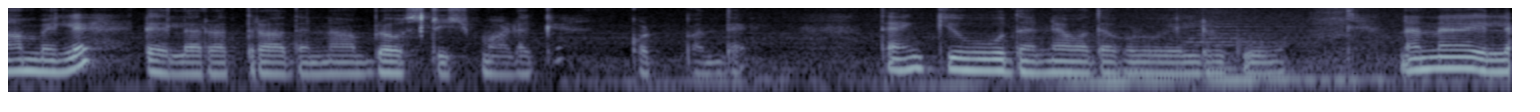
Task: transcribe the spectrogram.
ಆಮೇಲೆ ಟೈಲರ್ ಹತ್ರ ಅದನ್ನು ಬ್ಲೌಸ್ ಸ್ಟಿಚ್ ಮಾಡೋಕ್ಕೆ ಕೊಟ್ಟು ಬಂದೆ. ಥ್ಯಾಂಕ್ ಯು, ಧನ್ಯವಾದಗಳು ಎಲ್ರಿಗೂ. ನನ್ನ ಎಲ್ಲ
